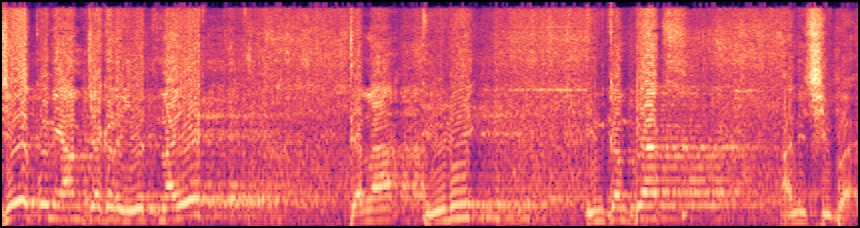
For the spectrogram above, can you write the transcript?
जे कोणी आमच्याकडे येत नाहीत त्यांना ईडी इन्कम टॅक्स आणि शिबाय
